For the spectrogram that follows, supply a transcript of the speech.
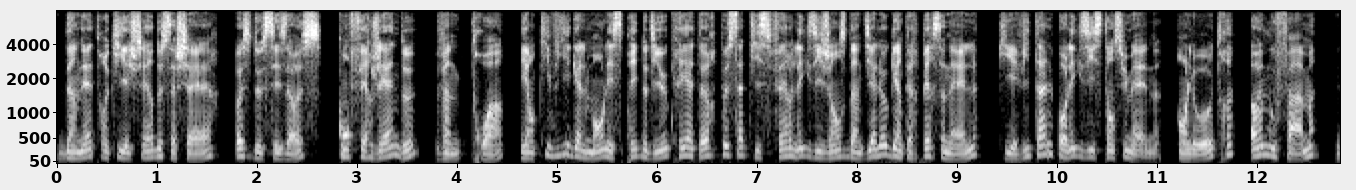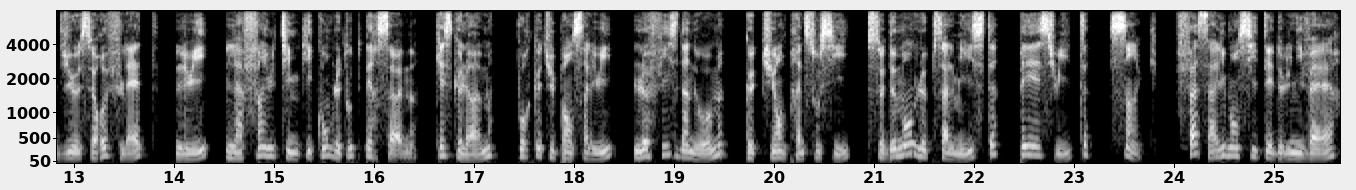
d'un être qui est chair de sa chair, os de ses os, confère GN 2, 23, et en qui vit également l'Esprit de Dieu créateur peut satisfaire l'exigence d'un dialogue interpersonnel, qui est vital pour l'existence humaine. En l'autre, homme ou femme, Dieu se reflète, lui, la fin ultime qui comble toute personne. Qu'est-ce que l'homme? Pour que tu penses à lui, le fils d'un homme, que tu en prennes souci, se demande le psalmiste, PS 8, 5. Face à l'immensité de l'univers,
